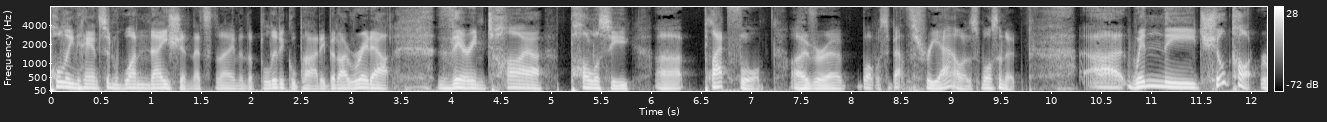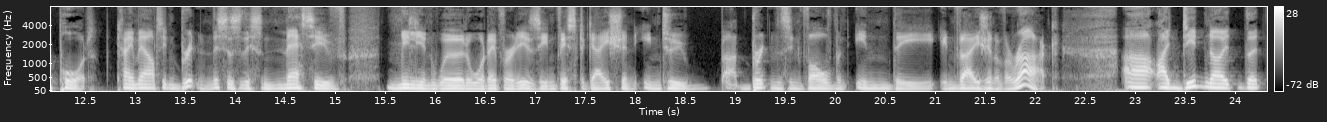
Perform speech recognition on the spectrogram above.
Pauline Hanson One Nation, that's the name of the political party, but I read out their entire policy uh, platform over a, what was about three hours, wasn't it? Uh, when the Chilcot report came out in Britain. This is this massive million word or whatever it is investigation into uh, Britain's involvement in the invasion of Iraq. Uh, I did note that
